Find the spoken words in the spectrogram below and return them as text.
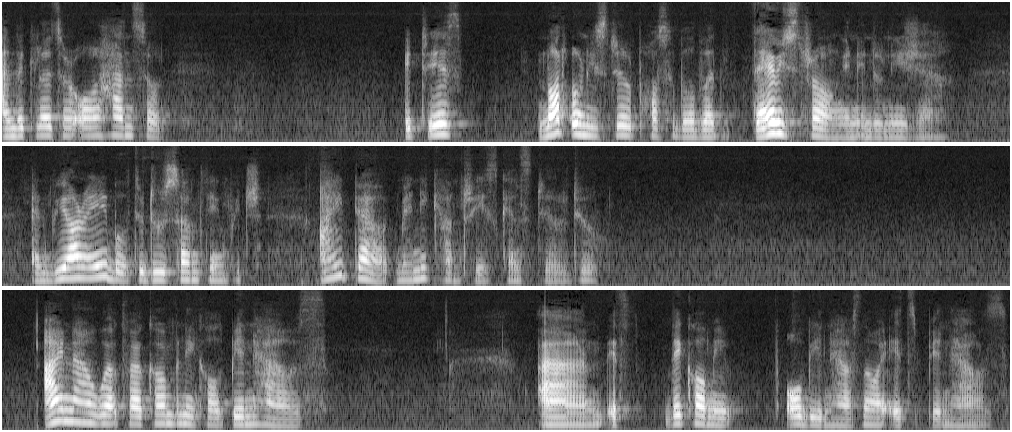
And the clothes are all hand sewn. It is not only still possible, but very strong in Indonesia. And we are able to do something which I doubt many countries can still do. I now work for a company called Bin House. And it's, they call me all Bin House. No, it's Bin House.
